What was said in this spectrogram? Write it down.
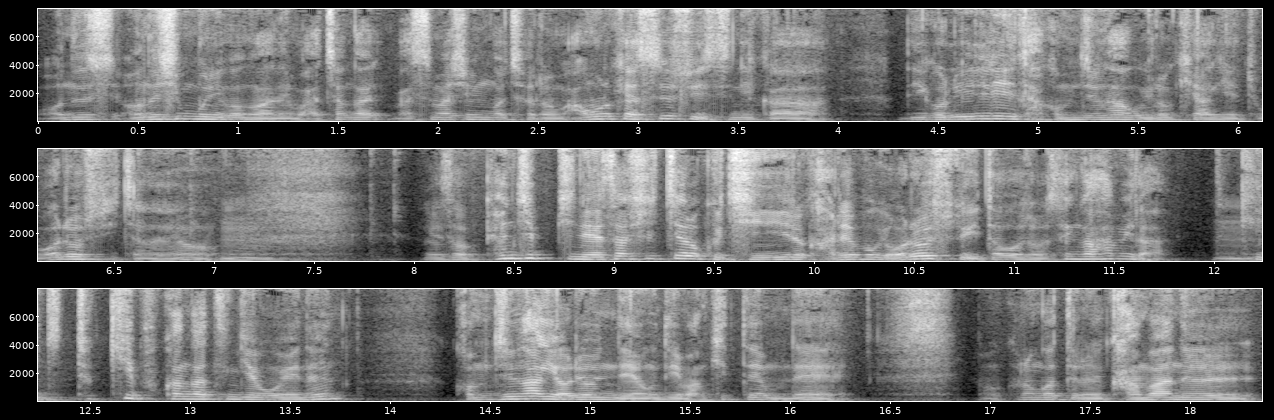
어느 시- 어느 신분이건 간에 마찬가지 말씀하신 것처럼 아무렇게나 쓸 수 있으니까 이걸 일일이 다 검증하고 이렇게 하기 좀 어려울 수 있잖아요. 음. 그래서 편집진에서 실제로 그 진위를 가려보기 어려울 수도 있다고 저는 생각합니다. 특히 특히 북한 같은 경우에는 검증하기 어려운 내용들이 많기 때문에 어, 그런 것들은 감안을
